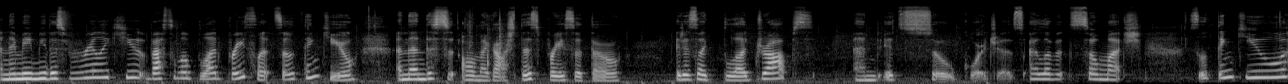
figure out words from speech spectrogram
and they made me this really cute Vessel of Blood bracelet so thank you. And then this, oh my gosh, this bracelet though, it is like blood drops and it's so gorgeous. I love it so much. So thank you.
